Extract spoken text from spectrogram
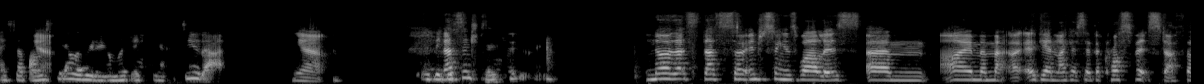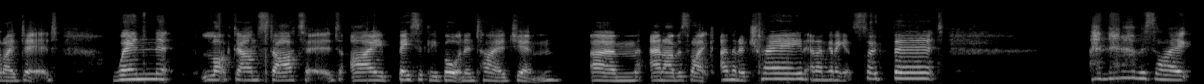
I step on yeah. the scale every day. I'm like, I can't do that. Yeah. That's interesting no that's that's so interesting as well is um i'm a, again like i said the crossfit stuff that i did when lockdown started i basically bought an entire gym um and i was like i'm going to train and i'm going to get so fit and then i was like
